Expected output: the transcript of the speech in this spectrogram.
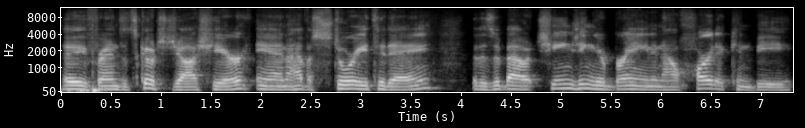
Hey friends, it's Coach Josh here, and I have a story today that is about changing your brain and how hard it can be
